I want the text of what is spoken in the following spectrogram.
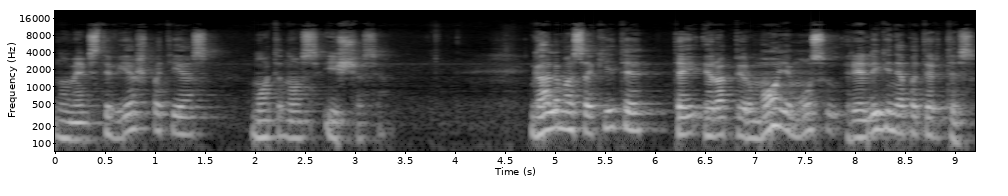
numėgsti viešpaties motinos iščiose. Galima sakyti, tai yra pirmoji mūsų religinė patirtis.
